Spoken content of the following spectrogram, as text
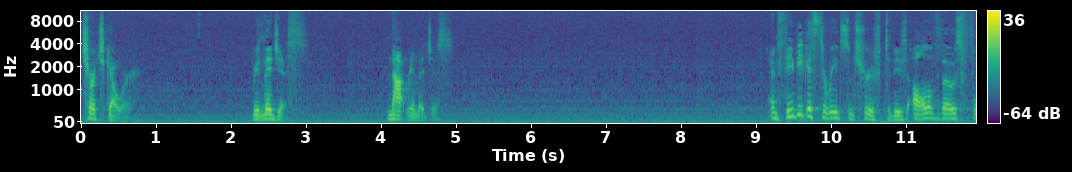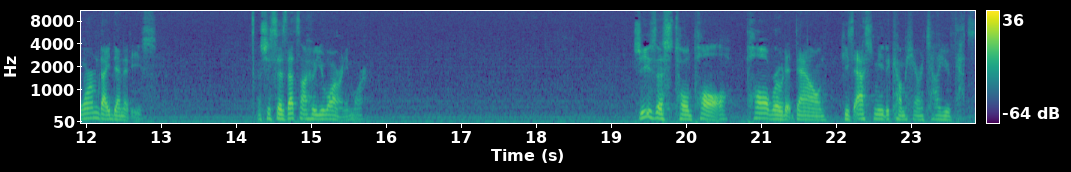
churchgoer, religious, not religious. And Phoebe gets to read some truth to these all of those formed identities. And she says, That's not who you are anymore. Jesus told Paul, Paul wrote it down. He's asked me to come here and tell you that's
